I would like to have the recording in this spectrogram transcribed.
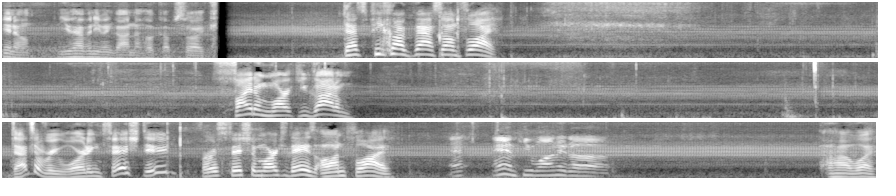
you know, you haven't even gotten a hookup, so I. That's peacock bass on fly. Fight him, Marc. You got him. That's a rewarding fish, dude. First fish of Marc's day is on fly. And, he wanted a. Uh, what?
